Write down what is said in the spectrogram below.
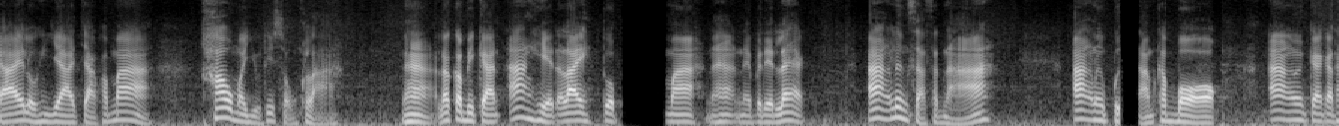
ย้ายโรฮิงญาจากพม่าเข้ามาอยู่ที่สงขลานะฮะแล้วก็มีการอ้างเหตุอะไรตัวมานะฮะในประเด็นแรก อ้างเรื่องศาสนา อ้างเรื่องปืนสามกระบอก อ้างเรื่องการกระท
